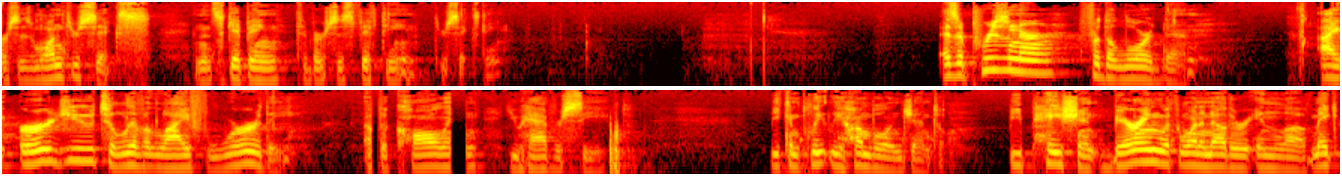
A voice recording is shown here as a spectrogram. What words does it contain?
verses 1 through 6, and then skipping to verses 15 through 16. As a prisoner for the Lord, then, I urge you to live a life worthy of the calling you have received. Be completely humble and gentle. Be patient, bearing with one another in love. Make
